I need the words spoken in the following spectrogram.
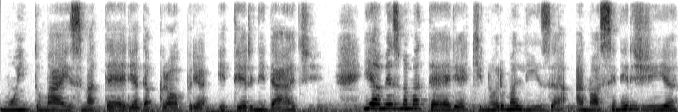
muito mais matéria da própria eternidade e é a mesma matéria que normaliza a nossa energia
